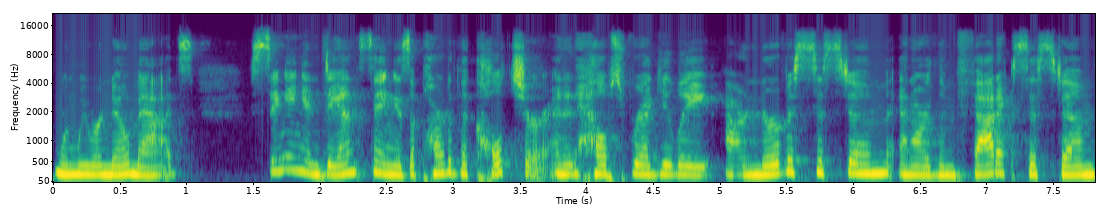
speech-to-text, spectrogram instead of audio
when we were nomads singing and dancing is a part of the culture and it helps regulate our nervous system and our lymphatic system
